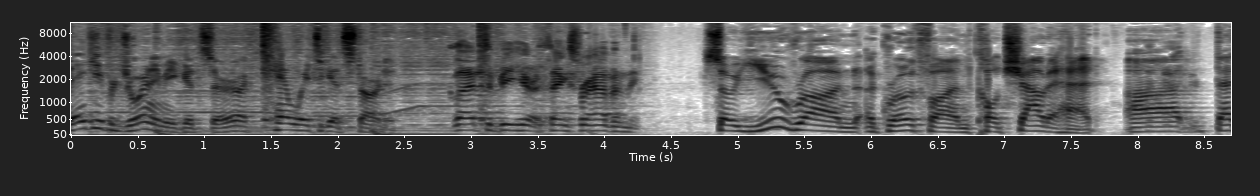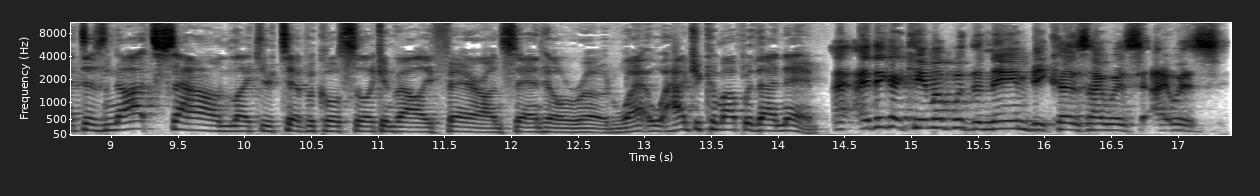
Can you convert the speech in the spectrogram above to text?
thank you for joining me, good sir. I can't wait to get started. Glad to be here. Thanks for having me. So you run a growth fund called Chowdahead. Uh, that does not sound like your typical Silicon Valley fair on Sandhill Road. Why, how'd you come up with that name? I, I, think I came up with the name because I was I was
